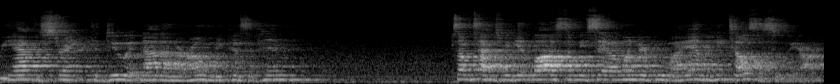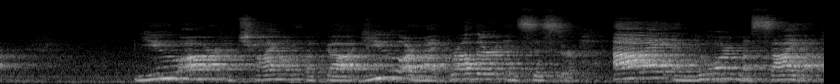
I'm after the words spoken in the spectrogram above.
We have the strength to do it not on our own because of Him. Sometimes we get lost and we say, I wonder who I am, and He tells us who we are. You are a child of God. You are my brother and sister. I am your Messiah.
